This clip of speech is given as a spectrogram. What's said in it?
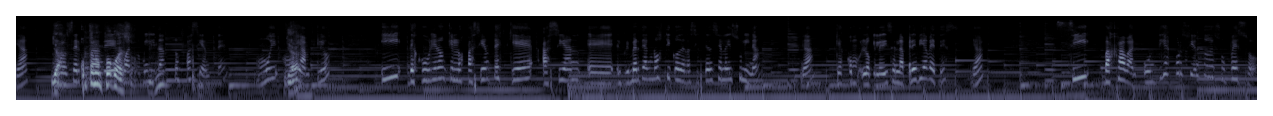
¿ya? Con cerca de 4.000 y tantos pacientes. Muy, muy amplio. Y descubrieron que los pacientes que hacían eh, el primer diagnóstico de resistencia a la insulina, ¿ya? que es como lo que le dicen la prediabetes, ¿ya? si bajaban un 10% de su peso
